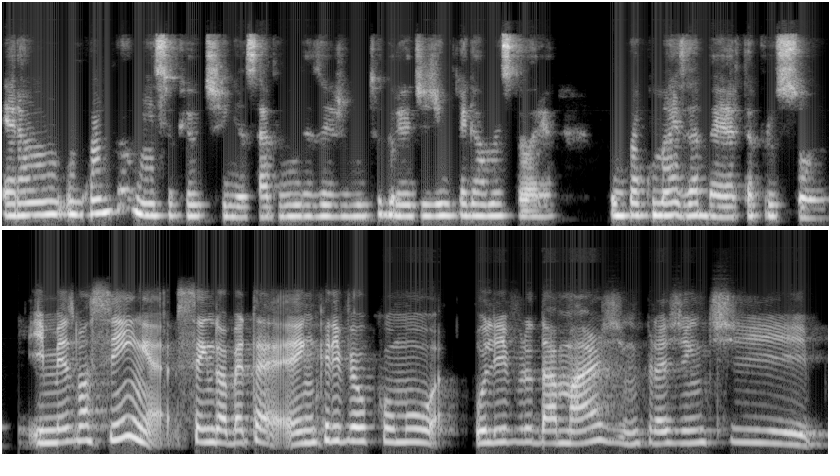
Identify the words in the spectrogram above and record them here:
era um, um compromisso que eu tinha, sabe, um desejo muito grande de entregar uma história um pouco mais aberta para o sonho. E mesmo assim, sendo aberta, é incrível como o livro dá margem para a gente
